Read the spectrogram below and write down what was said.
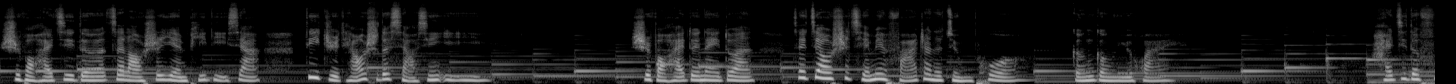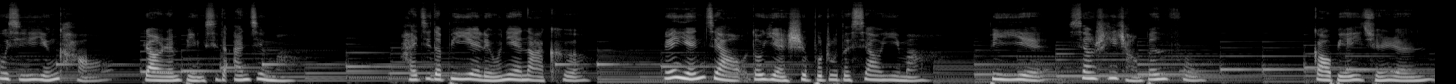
是否还记得在老师眼皮底下递纸条时的小心翼翼？是否还对那段在教室前面罚站的窘迫耿耿于怀？还记得复习迎考让人屏息的安静吗？还记得毕业留念那刻，连眼角都掩饰不住的笑意吗？毕业像是一场奔赴，告别一群人，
